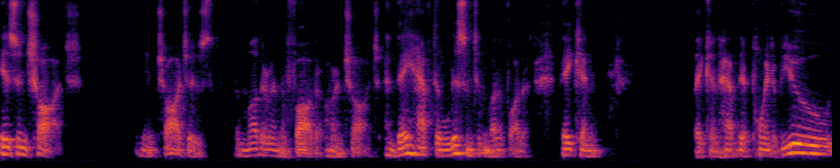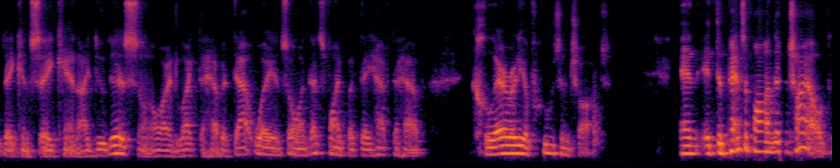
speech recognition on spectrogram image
is in charge? In charge is the mother and the father are in charge and they have to listen to the mother and father. They can they can have their point of view. They can say can i do this? Oh, i'd like to have it that way and so on. That's fine but they have to have clarity of who's in charge. And it depends upon the child.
